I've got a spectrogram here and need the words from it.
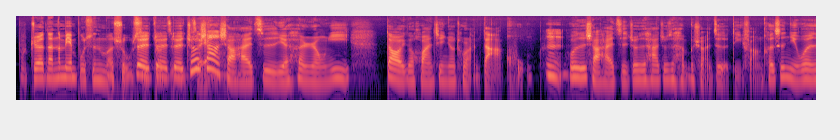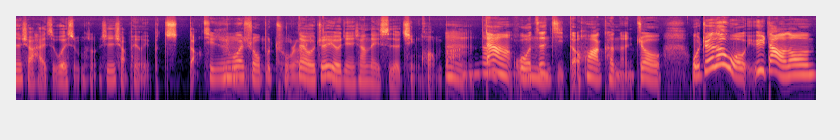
不觉得那边不是那么舒适。对对对，就像小孩子也很容易到一个环境就突然大哭，嗯，或者是小孩子就是他就是很不喜欢这个地方，可是你问那小孩子为什么什么，其实小朋友也不知道，其实会说不出来。对，我觉得有点像类似的情况吧。嗯，但我自己的话，可能就我觉得我遇到的都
